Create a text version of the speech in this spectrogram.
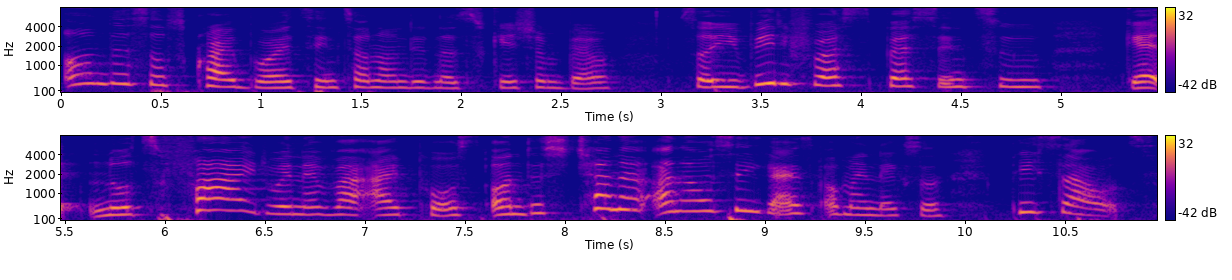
on the subscribe button, turn on the notification bell so you'll be the first person to get notified whenever I post on this channel. And I will see you guys on my next one. Peace out.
